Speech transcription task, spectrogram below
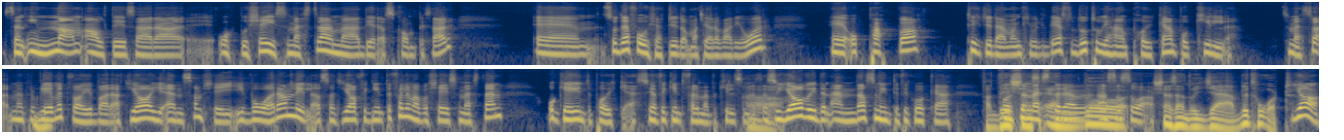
sen innan alltid så här, eh, åkt på tjejsemestrar med deras kompisar. Eh, så det fortsatte ju de att göra varje år. Och pappa tyckte det var en kul idé, så då tog han pojkarna på killsemestrar. Men problemet var ju bara att jag är ju ensam tjej i våran lilla, så att jag fick inte följa med på tjejsemestern. Och jag är ju inte pojke, så jag fick inte följa med på killsemestern. Ah. Så jag var ju den enda som inte fick åka. Fan, på det känns semester ändå, alltså så. känns ändå jävligt hårt. Ja,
